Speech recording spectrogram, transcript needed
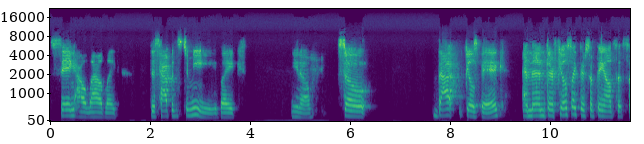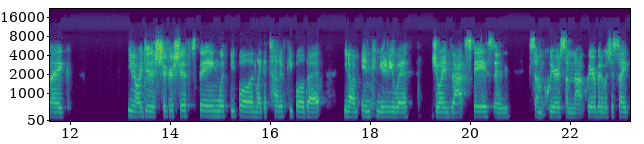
saying out loud, like, this happens to me, like, you know. So that feels big. And then there feels like there's something else that's like, you know, I did a sugar shift thing with people and like a ton of people that, you know, I'm in community with joined that space and some queer, some not queer. But it was just like,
